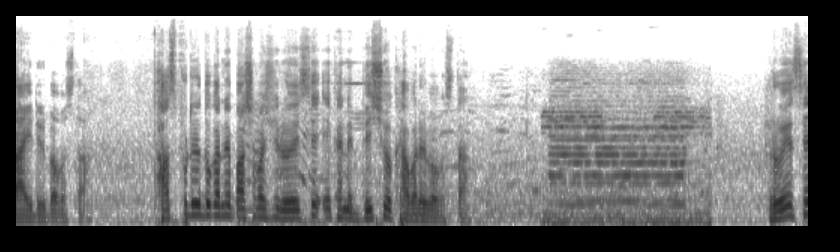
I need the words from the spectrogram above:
রাইডের ব্যবস্থা। ফাস্টফুডের দোকানের পাশাপাশি রয়েছে এখানে দেশীয় খাবারের ব্যবস্থা। রয়েছে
